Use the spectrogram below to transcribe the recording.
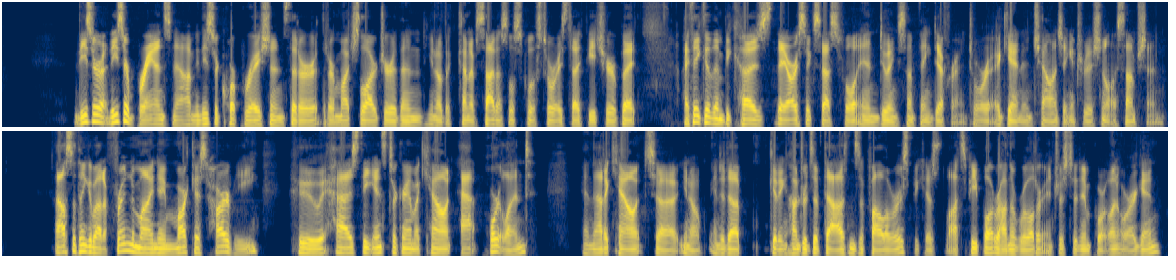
These are these are brands now. I mean, these are corporations that are that are much larger than you know the kind of side hustle school stories that I feature. But I think of them because they are successful in doing something different, or again, in challenging a traditional assumption. I also think about a friend of mine named Marcus Harvey, who has the Instagram account at Portland, and that account, uh, you know, ended up getting hundreds of thousands of followers because lots of people around the world are interested in Portland, Oregon.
